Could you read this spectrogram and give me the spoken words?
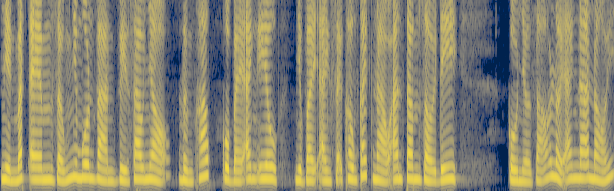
Nhìn mắt em giống như muôn vàn vì sao nhỏ, đừng khóc, cô bé anh yêu, như vậy anh sẽ không cách nào an tâm rời đi. Cô nhớ rõ lời anh đã nói,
